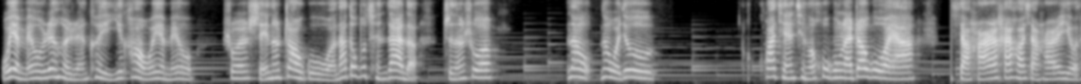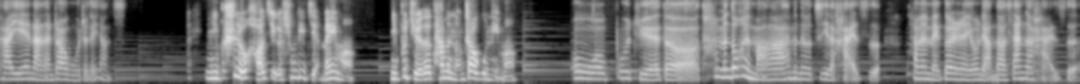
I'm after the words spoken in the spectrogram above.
我也没有任何人可以依靠，我也没有说谁能照顾我，那都不存在的。只能说，那那我就花钱请个护工来照顾我呀。小孩儿还好，小孩儿有他爷爷奶奶照顾，这个样子。你不是有好几个兄弟姐妹吗？你不觉得他们能照顾你吗？我不觉得，他们都很忙啊，他们都有自己的孩子，他们每个人有两到三个孩子。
